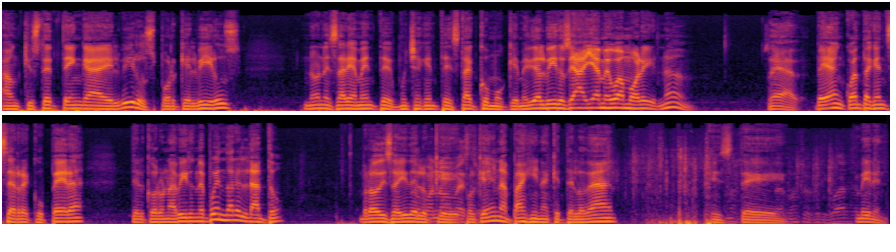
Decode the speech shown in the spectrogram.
aunque usted tenga el virus, porque el virus no necesariamente mucha gente está como que me dio el virus, ya, ya me voy a morir. No. O sea, vean cuánta gente se recupera del coronavirus. ¿Me pueden dar el dato? Brody, ahí de lo que... porque hay una página que te lo da. Este... Miren,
